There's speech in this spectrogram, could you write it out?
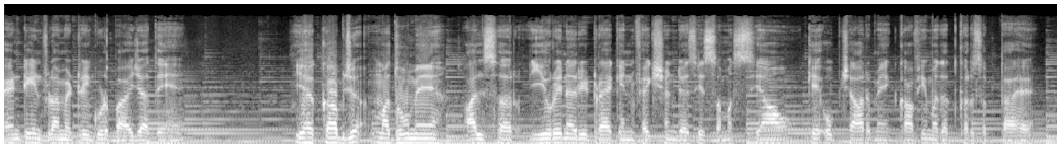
एंटी इन्फ्लामेटरी गुण पाए जाते हैं। यह कब्ज, मधुमेह, अल्सर, यूरिनरी ट्रैक इन्फेक्शन जैसी समस्याओं के उपचार में काफ़ी मदद कर सकता है।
